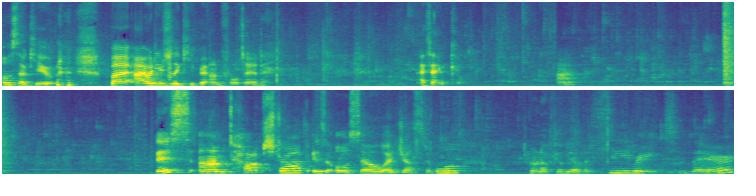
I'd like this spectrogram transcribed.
also cute, but I would usually keep it unfolded, I think. This um, top strap is also adjustable. I don't know if you'll be able to see right there.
